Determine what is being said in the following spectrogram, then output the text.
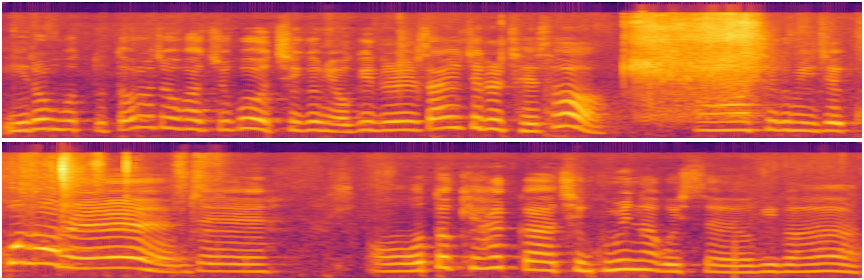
이런 것도 떨어져가지고 지금 여기를 사이즈를 재서 어, 지금 이제 코너를 이제 어, 떻게 할까 지금 고민하고 있어요. 여기가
